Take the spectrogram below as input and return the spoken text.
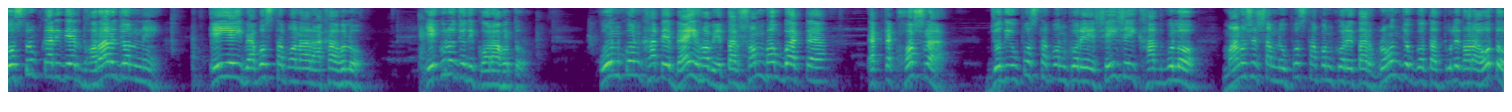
তসরূপকারীদের ধরার জন্যে এই এই ব্যবস্থাপনা রাখা হলো। এগুলো যদি করা হতো, কোন কোন খাতে ব্যয় হবে তার সম্ভাব্য একটা একটা খসড়া যদি উপস্থাপন করে, সেই সেই খাতগুলো মানুষের সামনে উপস্থাপন করে তার গ্রহণযোগ্যতা তুলে ধরা হতো,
